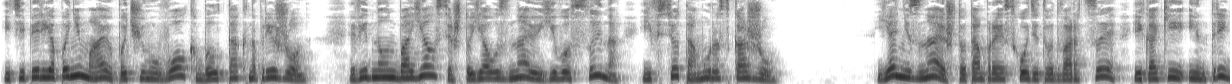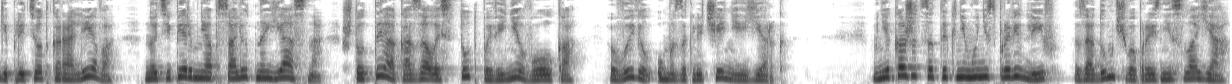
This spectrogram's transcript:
И теперь я понимаю, почему волк был так напряжен. Видно, он боялся, что я узнаю его сына и все тому расскажу. Я не знаю, что там происходит во дворце и какие интриги плетет королева, но теперь мне абсолютно ясно, что ты оказалась тут по вине волка», — вывел умозаключение Ерк. «Мне кажется, ты к нему несправедлив», — задумчиво произнесла я.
